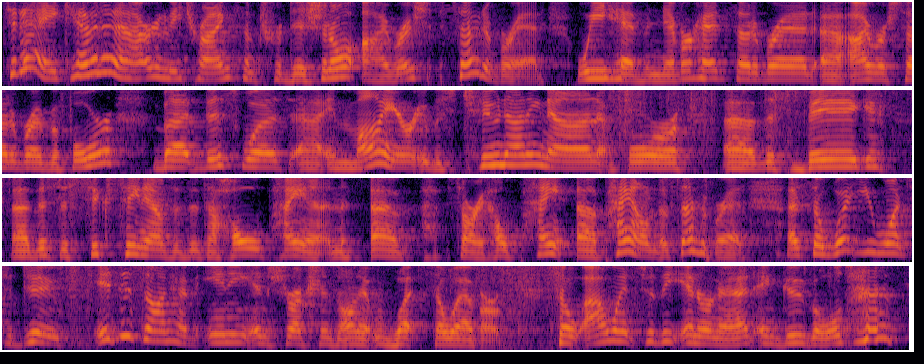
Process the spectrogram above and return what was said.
Today, Kevin and I are going to be trying some traditional Irish soda bread. We have never had soda bread, uh, Irish soda bread before, but this was uh, in Meijer. It was $2.99 for uh, this big. Uh, this is 16 ounces. It's a whole pan. Uh, sorry, whole pan, uh, pound of soda bread. so what you want to do? It does not have any instructions on it whatsoever. So I went to the internet and Googled.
